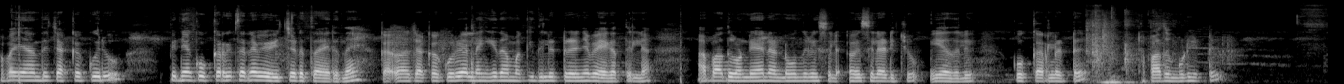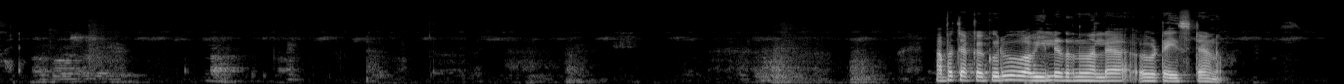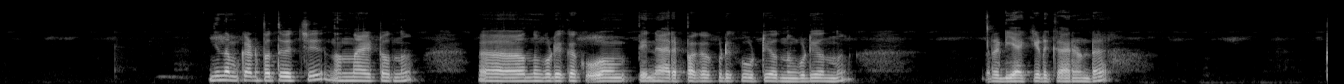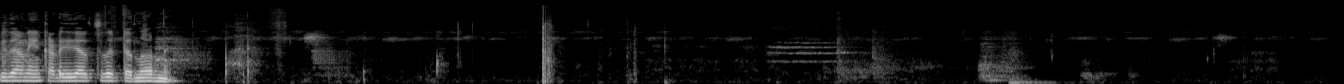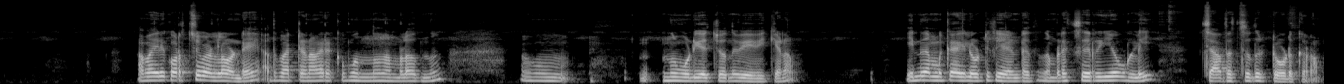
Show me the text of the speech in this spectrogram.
അപ്പോൾ ഞാനത് ചക്കക്കുരു പിന്നെ കുക്കറിൽ തന്നെ വേവിച്ചെടുത്തായിരുന്നേ. ചക്കക്കുരു അല്ലെങ്കിൽ നമുക്ക് ഇതിലിട്ട് കഴിഞ്ഞാൽ വേഗത്തില്ല. അപ്പോൾ അതുകൊണ്ട് ഞാൻ രണ്ട് മൂന്ന് വിസിൽ വിസിലടിച്ചു. ഈ അതിൽ കുക്കറിലിട്ട്. അപ്പോൾ അതും കൂടി ഇട്ട്. അപ്പോൾ ചക്കക്കുരു അവിയലിടുന്നത് നല്ല ടേസ്റ്റാണ്. ഇനി നമുക്ക് അടുപ്പത്ത് വെച്ച് നന്നായിട്ടൊന്ന് ഒന്നും കൂടിയൊക്കെ പിന്നെ അരപ്പൊക്കെ കൂടി കൂട്ടി ഒന്നും കൂടി ഒന്ന് റെഡിയാക്കി എടുക്കാറുണ്ട് അപ്പോൾ ഇതാണ് ഞാൻ കടുക് ചതച്ചത് ഇട്ടെന്ന് പറഞ്ഞ്. അപ്പോൾ അതിൽ കുറച്ച് വെള്ളമുണ്ടേ അത് പറ്റണ വരക്കുമ്പോൾ ഒന്ന് നമ്മളൊന്ന് ഒന്ന് മൂടി വെച്ചൊന്ന് വേവിക്കണം. ഇനി നമുക്ക് അതിലോട്ട് ചെയ്യേണ്ടത് നമ്മുടെ ചെറിയ ഉള്ളി ചതച്ചത് ഇട്ട് കൊടുക്കണം.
